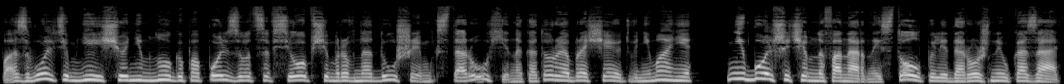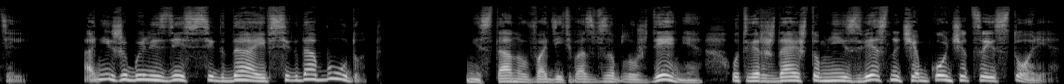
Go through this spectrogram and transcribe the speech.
Позвольте мне еще немного попользоваться всеобщим равнодушием к старухе, на которую обращают внимание не больше, чем на фонарный столб или дорожный указатель. Они же были здесь всегда и всегда будут. Не стану вводить вас в заблуждение, утверждая, что мне известно, чем кончится история.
